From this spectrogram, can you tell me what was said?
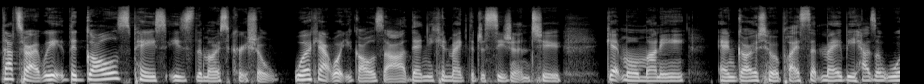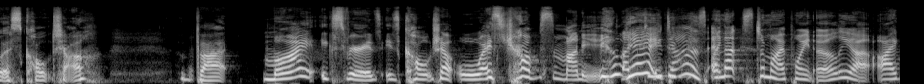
that's right. We, the goals piece is the most crucial. Work out what your goals are, then you can make the decision to get more money, and go to a place that maybe has a worse culture. But my experience is culture always trumps money. like, yeah, it does. Like, and that's to my point earlier. I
